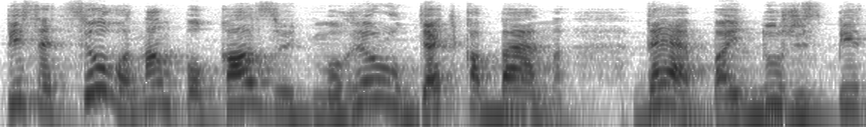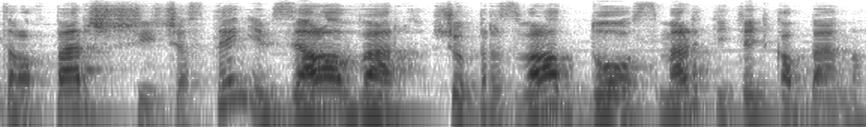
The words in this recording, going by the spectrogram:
після цього нам показують могилу дядька Бена, де байдужість Пітера в першій частині взяла верх, що призвела до смерті дядька Бена.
